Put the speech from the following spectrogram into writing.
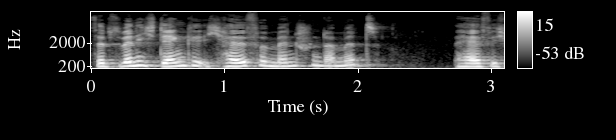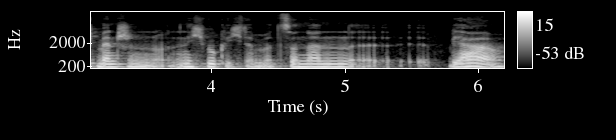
selbst wenn ich denke, ich helfe Menschen damit, helfe ich Menschen nicht wirklich damit, sondern äh, ja,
